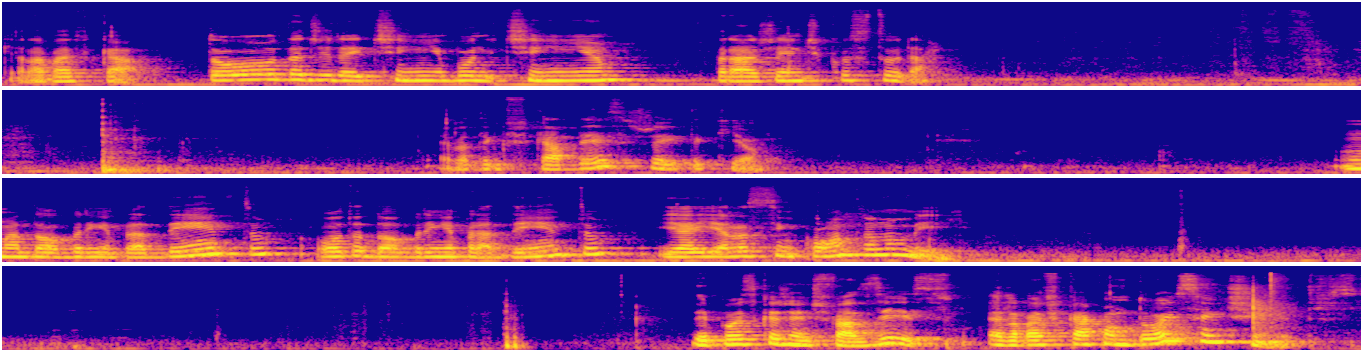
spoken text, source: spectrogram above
Que ela vai ficar toda direitinha, bonitinha, pra gente costurar. Ela tem que ficar desse jeito aqui, ó. Uma dobrinha pra dentro, outra dobrinha pra dentro, e aí ela se encontra no meio. Depois que a gente faz isso, ela vai ficar com dois centímetros.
